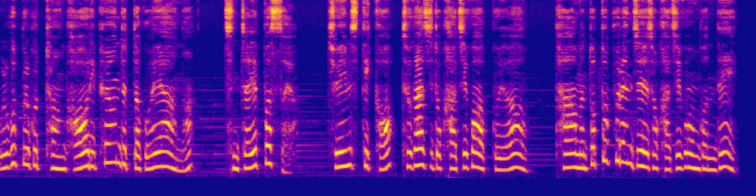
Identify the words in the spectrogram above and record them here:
울긋불긋한 가을이 표현됐다고 해야 하나? 진짜 예뻤어요. 주임 스티커 두 가지도 가지고 왔고요. 다음은 또또 프렌즈에서 가지고 온 건데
